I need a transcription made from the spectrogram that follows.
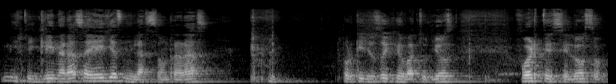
ni te inclinarás a ellas, ni las honrarás, porque yo soy Jehová tu Dios, fuerte, celoso,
